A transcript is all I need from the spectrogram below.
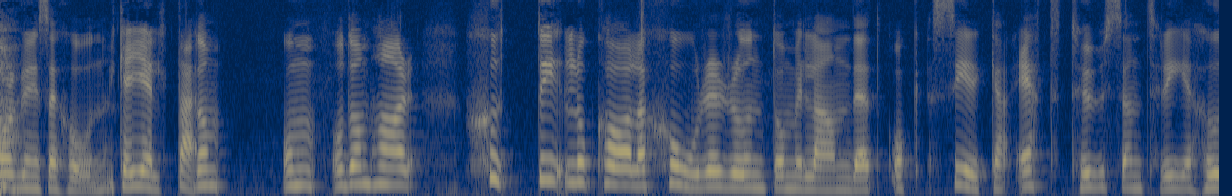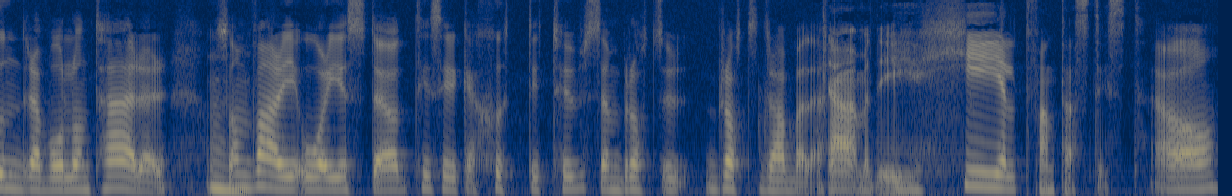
organisation. Vilka hjältar. De, om, och de har 70 lokala jourer runt om i landet och cirka 1300 volontärer som varje år ger stöd till cirka 70 000 brotts, brottsdrabbade. Ja, men det är ju helt fantastiskt. Ja.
